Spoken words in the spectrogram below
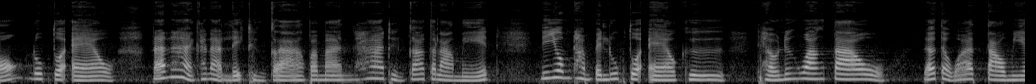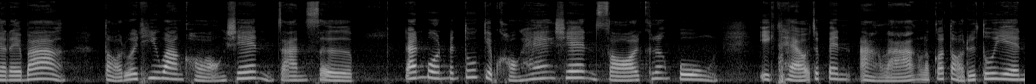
2 รูปตัว L ร้านอาหารขนาดเล็กถึงกลางประมาณ 5-9 ตารางเมตร นิยมทำเป็นรูปตัว L คือ แถวหนึ่งวางเตา แล้วแต่ว่าเตามีอะไรบ้าง ต่อด้วยที่วางของ เช่น จานเสิร์ฟ ด้านบนเป็นตู้เก็บของแห้ง เช่น ซอส เครื่องปรุง อีกแถวจะเป็นอ่างล้าง แล้วก็ต่อด้วยตู้เย็น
